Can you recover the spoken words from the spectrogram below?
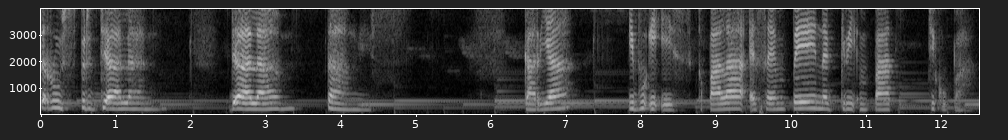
terus berjalan dalam tangis. Karya Ibu Iis, Kepala SMP Negeri 4 Cikupa.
